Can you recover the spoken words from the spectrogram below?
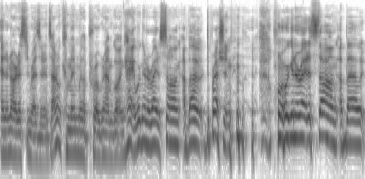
and an artist in residence. I don't come in with a program going, hey, we're going to write a song about depression, or we're going to write a song about,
